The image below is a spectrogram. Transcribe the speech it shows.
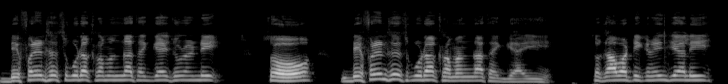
డిఫరెన్సెస్ కూడా క్రమంగా తగ్గాయి చూడండి. సో డిఫరెన్సెస్ కూడా క్రమంగా తగ్గాయి. సో కాబట్టి ఇక్కడ ఏం చేయాలి?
